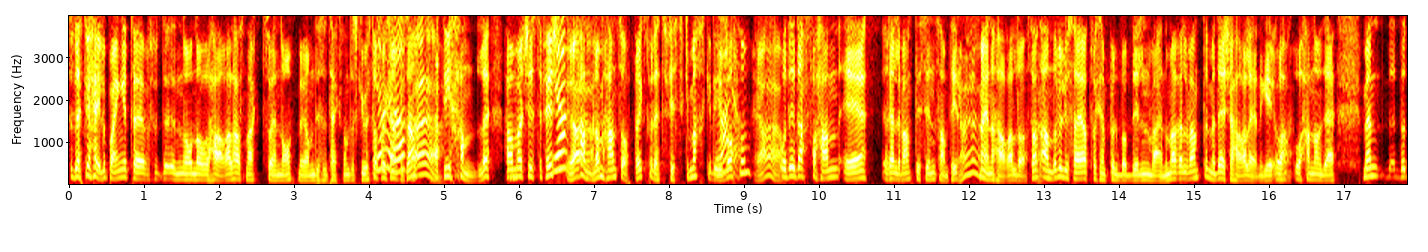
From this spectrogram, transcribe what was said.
Dette er jo hele poenget til når, når Harald har snakket så enormt mye om disse tekstene til Scooter, Ja, for eksempel, ja. sant? Ja, ja. At de handler How much is the fish? Handler om hans oppvekst på dette fiskemarkedet Ja, i Bochum. Ja, ja. Og det er derfor han er relevant i sin samtid, Ja, ja, ja. mener Harald da. Sant? Andre vil jo si at f.eks. Bob Dylan var enda mer relevante, men det er ikke Harald enig i, og, og han om det. Men det,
